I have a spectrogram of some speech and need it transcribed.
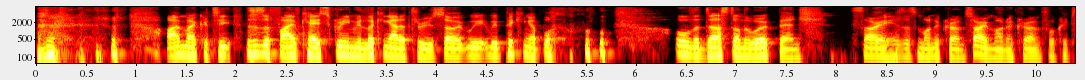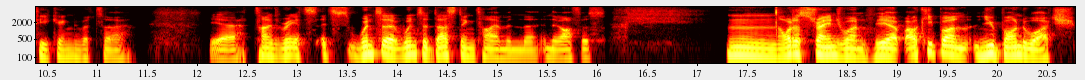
I my critique. This is a 5K screen. We're looking at it through, so we, we're picking up all, all the dust on the workbench. Sorry, is this monochrome? Sorry, monochrome for critiquing, but uh, yeah, time to bring it's it's winter winter dusting time in the in the office. Hmm, what a strange one. Yep, I'll keep on new Bond watch.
